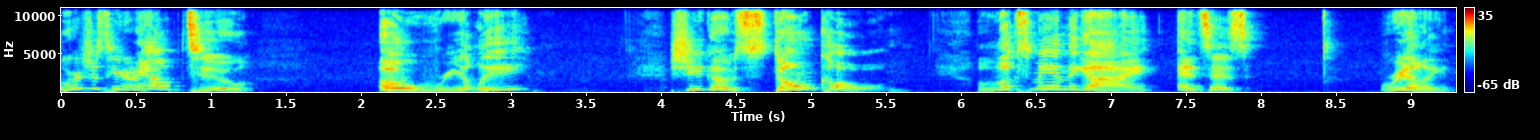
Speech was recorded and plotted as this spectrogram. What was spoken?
we're just here to help to, oh, really? She goes stone cold, looks me in the eye, and says, really?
